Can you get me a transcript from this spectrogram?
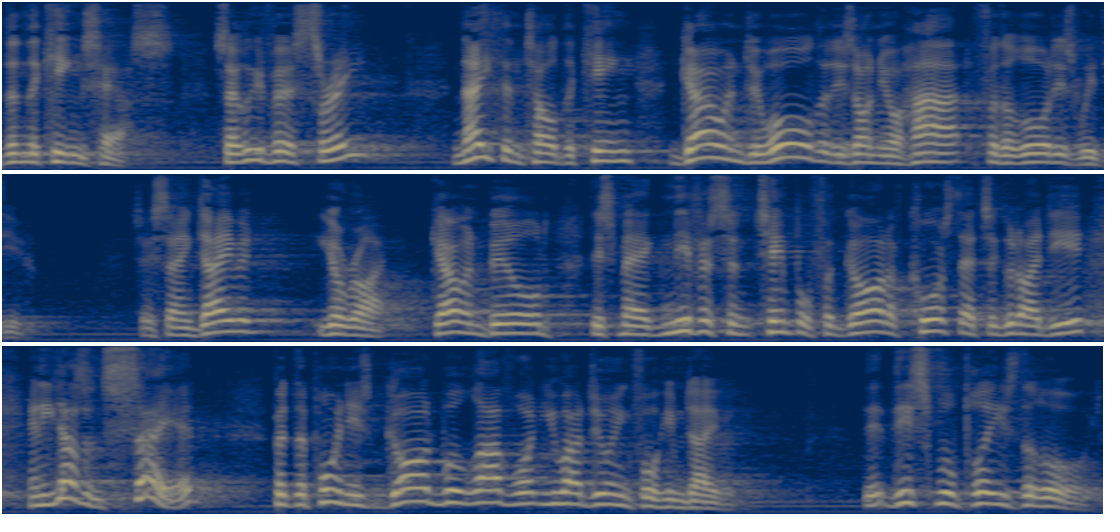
than the king's house. So look at verse 3. Nathan told the king, Go and do all that is on your heart, for the Lord is with you. So he's saying, David, you're right. Go and build this magnificent temple for God. Of course, that's a good idea. And he doesn't say it, but the point is, God will love what you are doing for him, David. This will please the Lord.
